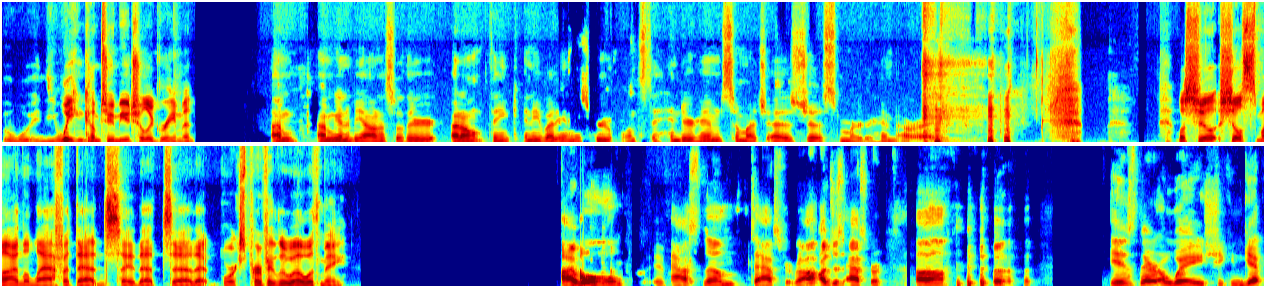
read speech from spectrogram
We can come to a mutual agreement. I'm I'm gonna be honest with her. I don't think anybody in this group wants to hinder him so much as just murder him outright. well, she'll she'll smile and laugh at that and say that uh, that works perfectly well with me. I will ask them to ask her. I'll, I'll just ask her. Uh, is there a way she can get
